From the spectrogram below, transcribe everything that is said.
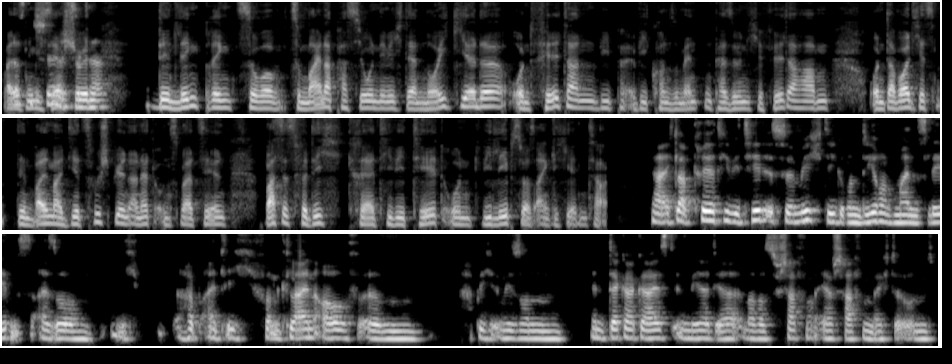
weil das, das nämlich sehr schön Zitat den Link bringt zu, zu meiner Passion, nämlich der Neugierde und Filtern, wie, wie Konsumenten persönliche Filter haben. Und da wollte ich jetzt den Ball mal dir zuspielen, Annette, uns mal erzählen, was ist für dich Kreativität und wie lebst du das eigentlich jeden Tag? Ja, ich glaube, Kreativität ist für mich die Grundierung meines Lebens. Also ich habe eigentlich von klein auf, ähm, habe ich irgendwie so einen Entdeckergeist in mir, der immer was schaffen, erschaffen möchte. Und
